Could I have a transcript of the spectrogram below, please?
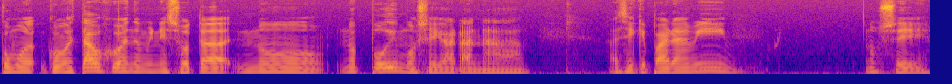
como, como estaba jugando Minnesota no, no pudimos llegar a nada. Así que para mí, no sé,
